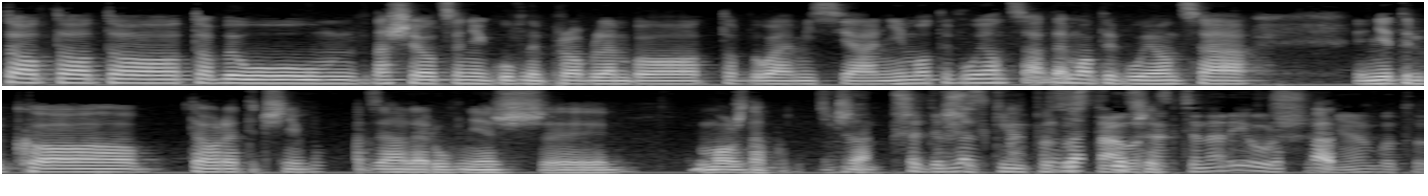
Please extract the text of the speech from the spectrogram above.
to, to, to, to był w naszej ocenie główny problem, bo to była emisja niemotywująca, demotywująca nie tylko teoretycznie władzy, ale również y, można powiedzieć, że... Przede wszystkim pozostałych akcjonariuszy, nie? Bo to...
